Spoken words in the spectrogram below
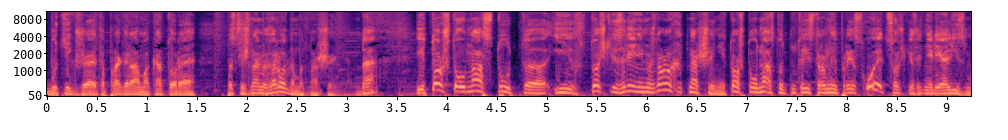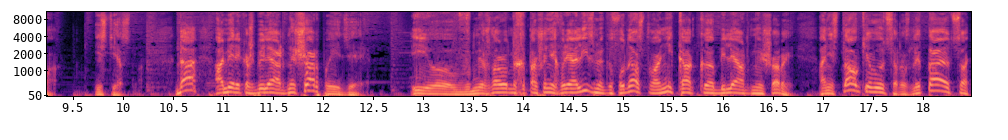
бутик же это программа, которая посвящена международным отношениям, да, и то, что у нас тут, э, и с точки зрения международных отношений, то, что у нас тут внутри страны происходит, с точки зрения реализма, естественно, да, Америка же бильярдный шар, по идее, и э, в международных отношениях в реализме государства, они как э, бильярдные шары. Они сталкиваются, разлетаются,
